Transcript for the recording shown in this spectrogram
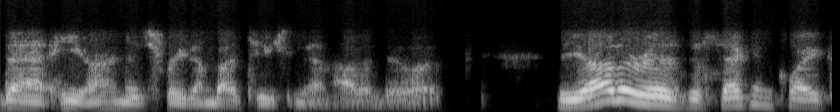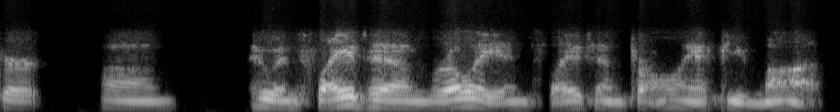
that he earned his freedom by teaching them how to do it. The other is the second Quaker um, who enslaved him really enslaved him for only a few months.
